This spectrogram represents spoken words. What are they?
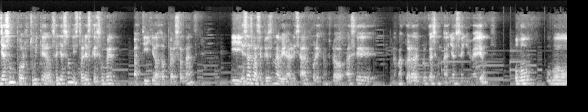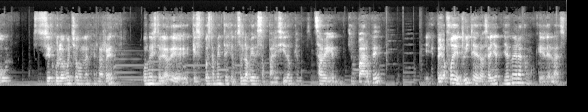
ya son por Twitter, o sea, ya son historias que suben patillos o personas y esas las empiezan a viralizar. Por ejemplo, hace, no me acuerdo, creo que hace un año, hace año y medio, hubo, hubo, circuló mucho en la red una historia de que supuestamente Jesús lo había desaparecido, que sabe en qué parte, eh, pero fue de Twitter, o sea, ya, ya, no era como que de las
